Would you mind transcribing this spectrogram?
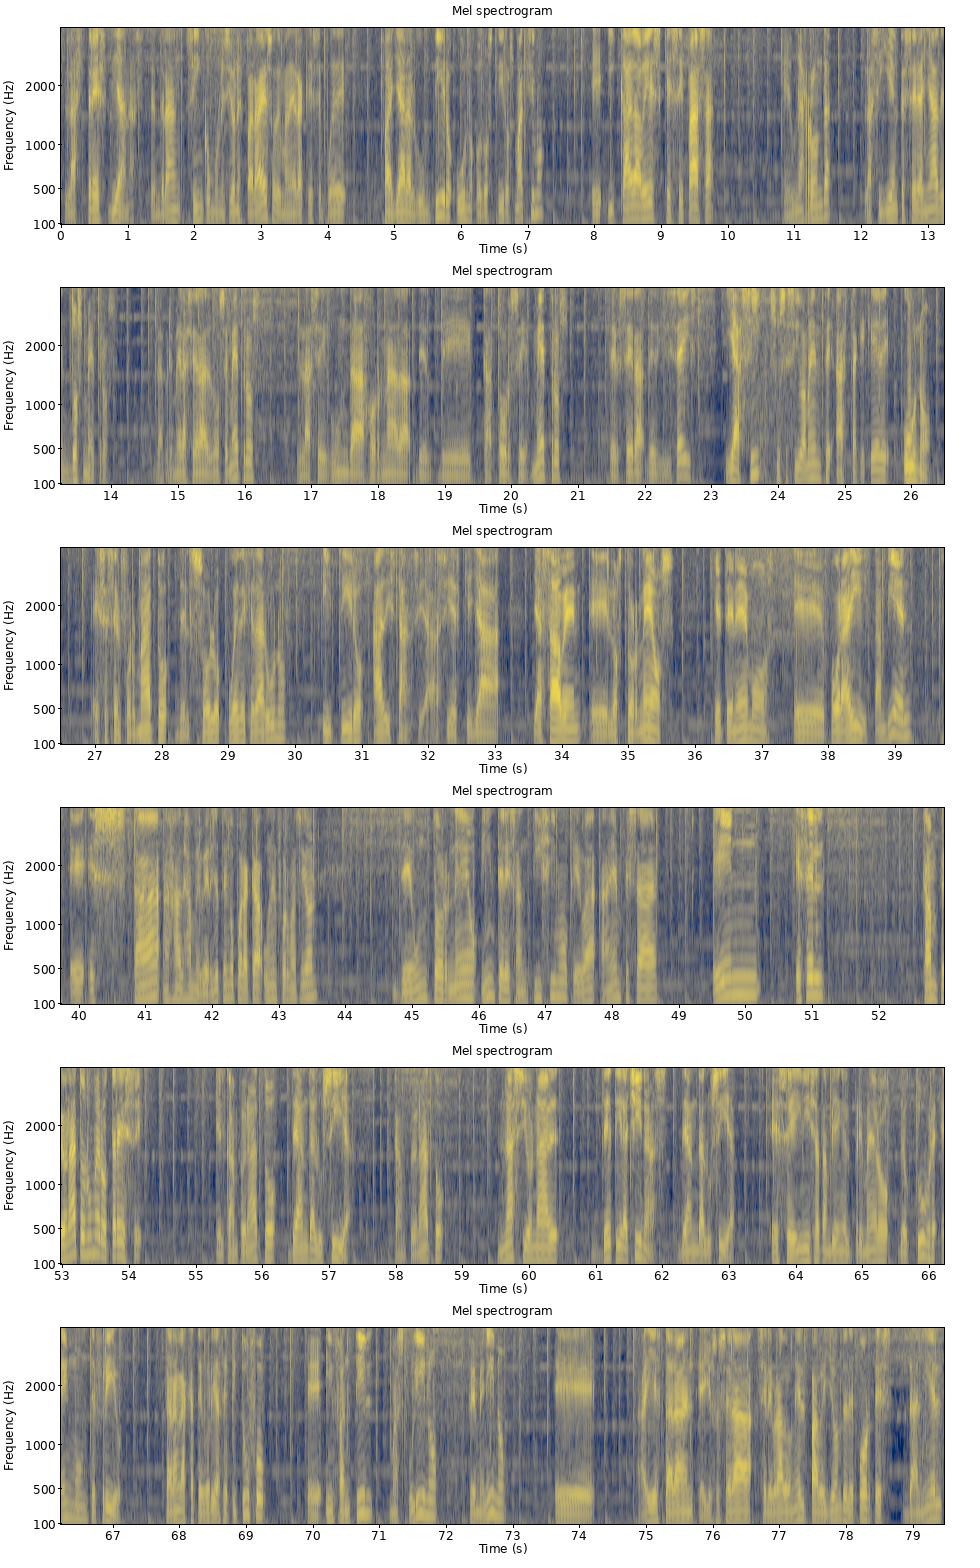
las tres dianas. Tendrán cinco municiones para eso, de manera que se puede fallar algún tiro, uno o dos tiros máximo. Eh, y cada vez que se pasa en una ronda, la siguiente se le añaden dos metros. La primera será de 12 metros, la segunda jornada de, de 14 metros, tercera de 16 y así sucesivamente hasta que quede uno. Ese es el formato del solo puede quedar uno y tiro a distancia. Así es que ya, ya saben eh, los torneos que tenemos eh, por ahí. También eh, está, ajá, déjame ver, yo tengo por acá una información de un torneo interesantísimo que va a empezar en, es el campeonato número 13 el Campeonato de Andalucía, Campeonato Nacional de Tirachinas de Andalucía. Ese inicia también el primero de octubre en Montefrío. Estarán las categorías de pitufo, eh, infantil, masculino, femenino. Eh, ahí estarán, ellos eso será celebrado en el pabellón de deportes Daniel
